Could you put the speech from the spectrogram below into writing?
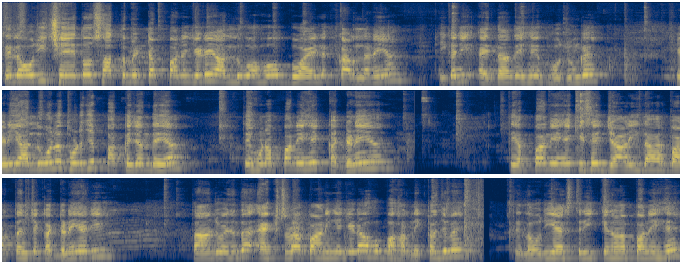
ਤੇ ਲਓ ਜੀ 6 ਤੋਂ 7 ਮਿੰਟ ਆਪਾਂ ਨੇ ਜਿਹੜੇ ਆਲੂ ਆ, ਉਹ ਬੋਇਲ ਕਰ ਲੈਣੇ ਆ। ਠੀਕ ਆ ਜੀ ਐਦਾਂ ਦੇ ਇਹ ਹੋ ਜੂਗੇ ਯਾਨੀ ਆਲੂ ਆ ਨਾ ਥੋੜੇ ਜਿਹੇ ਪੱਕ ਜਾਂਦੇ ਆ। ਤੇ ਹੁਣ ਆਪਾਂ ਨੇ ਇਹ ਕੱਢਣੇ ਆ। ਤੇ ਆਪਾਂ ਨੇ ਇਹ ਕਿਸੇ ਜਾਲੀਦਾਰ ਬਰਤਨ 'ਚ ਕੱਢਣੇ ਆ ਜੀ। ਤਾਂ ਜੋ ਇਹਨਾਂ ਦਾ ਐਕਸਟਰਾ ਪਾਣੀ ਹੈ ਜਿਹੜਾ, ਉਹ ਬਾਹਰ ਨਿਕਲ ਜਾਵੇ। ਤੇ ਲਓ ਜੀ, ਇਸ ਤਰੀਕੇ ਨਾਲ ਆਪਾਂ ਨੇ ਇਹ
